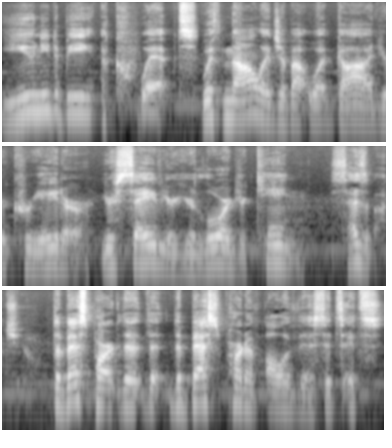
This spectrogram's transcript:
You need to be equipped with knowledge about what God, your Creator, your Savior, your Lord, your King, says about you the best part the, the the best part of all of this it's it's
